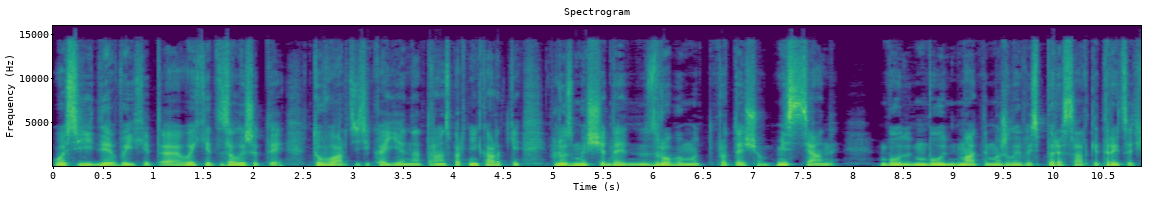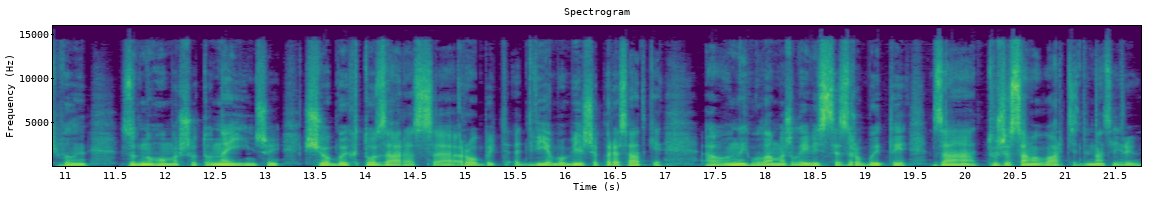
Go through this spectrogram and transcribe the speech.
Ось і йде вихід. Е, Вихід залишити ту вартість, яка є на транспортній картці. Плюс ми ще зробимо про те, що містяни. Будуть, мати можливість пересадки 30 хвилин з одного маршруту на інший, щоб хто зараз е, робить дві або більше пересадки, а у них була можливість це зробити за ту ж саму вартість 12 гривень.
